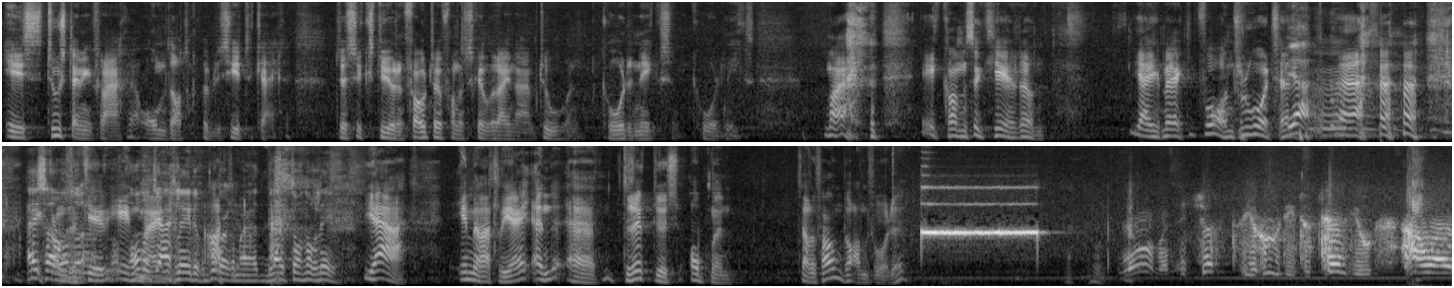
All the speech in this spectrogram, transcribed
is toestemming vragen om dat gepubliceerd te krijgen. Dus ik stuur een foto van de schilderij naar hem toe en ik hoorde niks en ik hoorde niks. Maar ik kwam eens een keer dan. Ja, je merkt het voor ontroerd, hè? Ja. hij is al kwam eens een honderd keer in 100 jaar geleden geboren, maar het blijft toch nog leven. Ja, in mijn atelier. En eh, druk dus op mijn telefoon beantwoorden. Norman, it's just Yehudi to tell you how I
